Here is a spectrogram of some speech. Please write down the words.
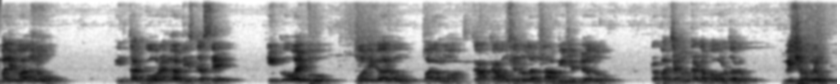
మళ్ళీ వాళ్ళను ఇంత ఘోరంగా తీసుకొస్తే ఇంకోవైపు మోదీ గారు వాళ్ళ కా- కావాల్సిన వాళ్ళంతా బీజేపీ వాళ్ళు ప్రపంచమంతా డబ్బా కొడతారు. విశ్వగురు.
